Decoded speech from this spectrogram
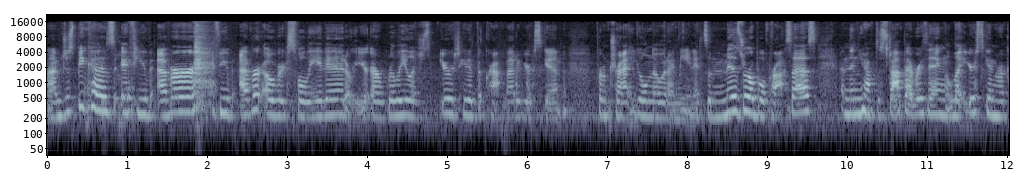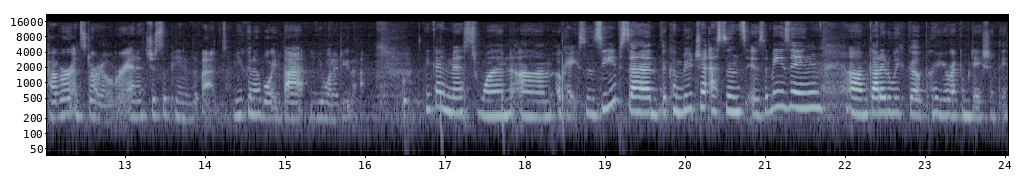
Um, just because if you've ever if you've ever over exfoliated or, or really like just irritated the crap out of your skin from Tret, you'll know what I mean. It's a miserable process, and then you have to stop everything, let your skin recover, and start over, and it's just a pain in the butt. You can avoid that, you want to do that. I think I missed one. Um, okay, so Zeev said the kombucha essence is amazing. Um, got it a week ago per your recommendation thing.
